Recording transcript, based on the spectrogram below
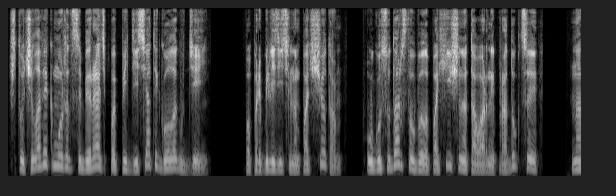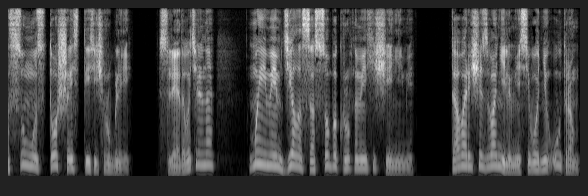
что человек может собирать по 50 иголок в день. По приблизительным подсчетам, у государства было похищено товарной продукции на сумму 106 тысяч рублей. Следовательно, мы имеем дело с особо крупными хищениями. Товарищи звонили мне сегодня утром,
